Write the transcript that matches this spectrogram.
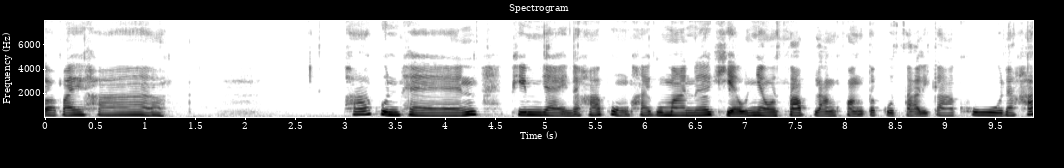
ต่อไปค่ะพระขุนแผน พิมพ์ใหญ่นะคะ ผงพายกุมารเนื้อเขียวเหนียวซับหลังฝังตะกุดสาริกาคู่นะคะ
